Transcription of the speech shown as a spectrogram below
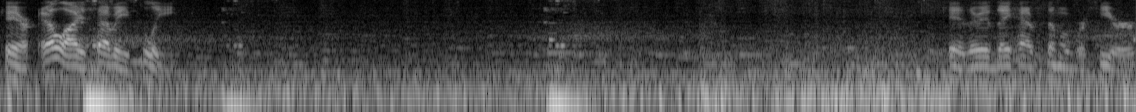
Okay, our allies have a fleet. Okay, they, they have some over here,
